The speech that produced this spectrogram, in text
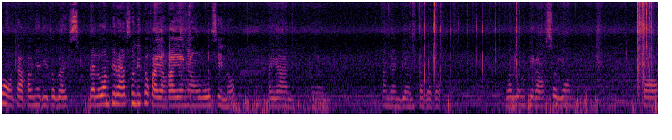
Oo, ang takaw niya dito guys. Dalawang piraso nito, kayang-kaya niyang ubusin, no? Ayan, ayan. Hanggang dyan, pababa. Walong piraso yan. So,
